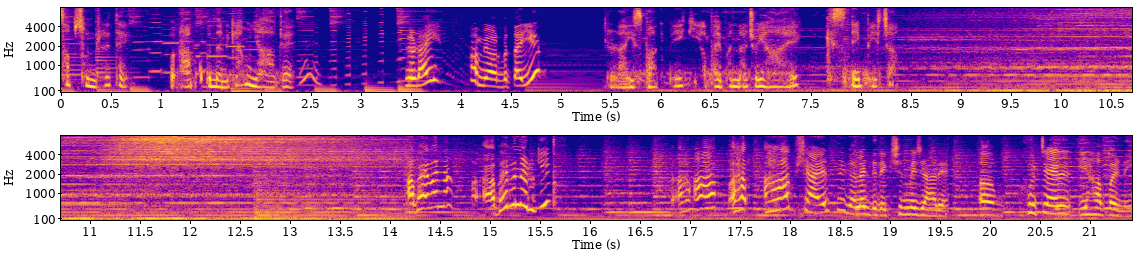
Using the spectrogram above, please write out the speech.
सब सुन रहे थे। और आपको पता नहीं कि हम यहाँ आ गए। लड़ाई? हमें और बताइए। लड़ाई इस बात पे है कि अभय बन्ना जो यहाँ है किसने भेजा? अभय बन्ना अभय बन्ना रुकिए। आप आप आप शायद से गलत डायरेक्शन में जा रहे हैं। होटल यहाँ पर नहीं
